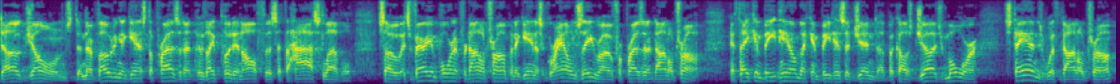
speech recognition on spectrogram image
Doug Jones, then they're voting against the president who they put in office at the highest level. So it's very important for Donald Trump, and again, it's ground zero for President Donald Trump. If they can beat him, they can beat his agenda because Judge Moore stands with Donald Trump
